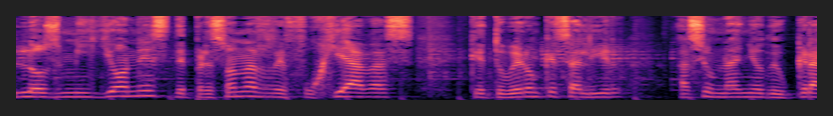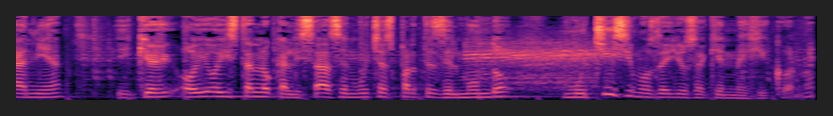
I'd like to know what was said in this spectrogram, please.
los millones de personas refugiadas que tuvieron que salir hace un año de Ucrania y que hoy, hoy están localizadas en muchas partes del mundo, muchísimos de ellos aquí en México, ¿no?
